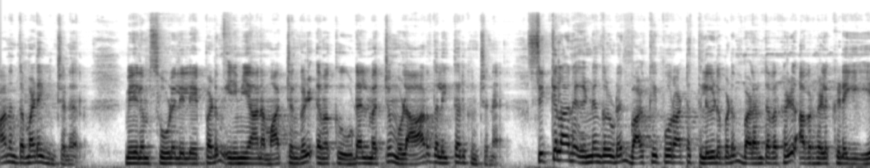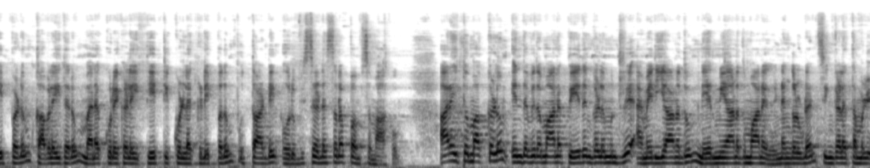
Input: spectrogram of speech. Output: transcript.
ஆனந்தமடைகின்றனர். மேலும் சூழலில் ஏற்படும் இனிமையான மாற்றங்கள் எமக்கு உடல் மற்றும் உள ஆறுதலை தருகின்றன. சிக்கலான எண்ணங்களுடன் வாழ்க்கை போராட்டத்தில் ஈடுபடும் வளர்ந்தவர்கள் அவர்களுக்கிடையே ஏற்படும் கவலை தரும் மனக்குறைகளை தேற்றிக் கொள்ள கிடைப்பதும் புத்தாண்டின் ஒரு விசேட சிறப்பம்சமாகும். அனைத்து மக்களும் எந்தவிதமான பேதங்களுமின்றி அமைதியானதும் நேர்மையானதுமான எண்ணங்களுடன் சிங்கள தமிழ்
